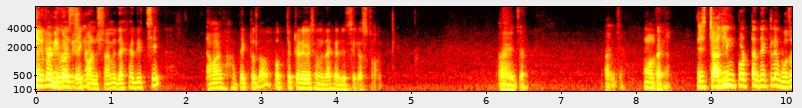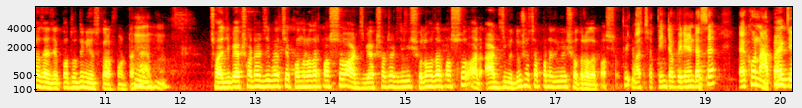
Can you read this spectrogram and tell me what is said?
এরকমই ডিভাইস এই কন্ডিশন আমি দেখা দিচ্ছি। আমার হাতে একটু দাও। প্রত্যেকটা ডিভাইস আমি দেখা দিচ্ছি কাস্টমার এই যে এই যে চার্জিং পোর্টটা দেখলে বোঝা যায় যে কতদিন ইউজ করা ফোনটা হ্যাঁ? ছয় জিবি একশো আঠাশ জিবি হচ্ছে পনেরো হাজার পাঁচশো আট জিবি একশো আঠাশ জিবি ষোলো হাজার পাঁচশো আর আট জিবি দুশো ছাপ্পান্ন জিবি সতেরো হাজার পাঁচশো। ঠিক আছে? আচ্ছা তিনটা ভেরিয়েন্ট আছে। এখন আপনার যে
